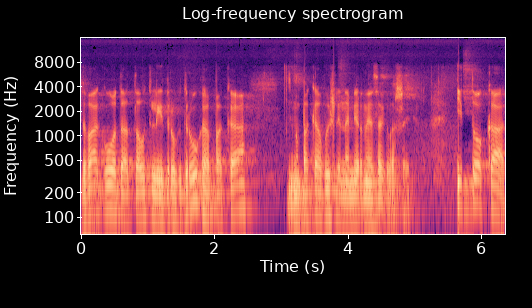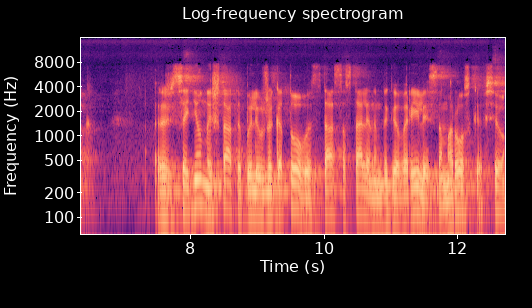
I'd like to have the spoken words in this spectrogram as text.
Два года толкли друг друга, пока, пока вышли на мирные соглашения. И то, как Соединенные Штаты были уже готовы, да, со Сталиным договорились, Саморозко, все.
